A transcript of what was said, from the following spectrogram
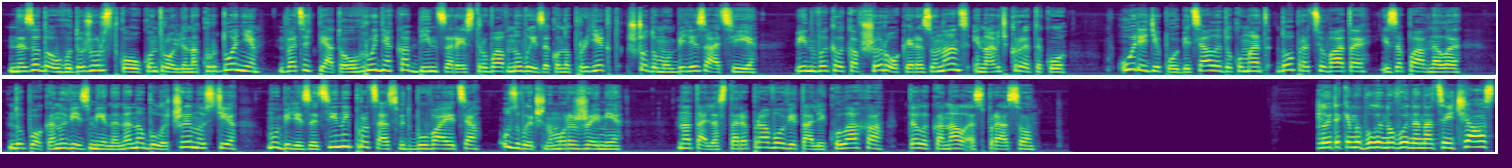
Незадовго до жорсткого контролю на кордоні, 25 грудня Кабмін зареєстрував новий законопроєкт щодо мобілізації. Він викликав широкий резонанс і навіть критику. В уряді пообіцяли документ допрацювати і запевнили, допоки нові зміни не набули чинності, мобілізаційний процес відбувається у звичному режимі. Наталя Стареправо, Віталій Кулеха, телеканал Еспресо. Ну і такими були новини на цей час.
